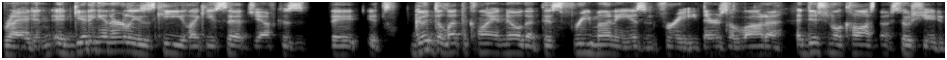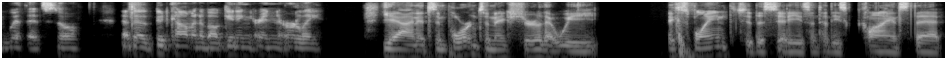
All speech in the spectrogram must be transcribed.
Right. And, and getting in early is key, like you said, Jeff, because they it's good to let the client know that this free money isn't free. There's a lot of additional cost associated with it. So that's a good comment about getting in early. Yeah, and it's important to make sure that we explain to the cities and to these clients that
